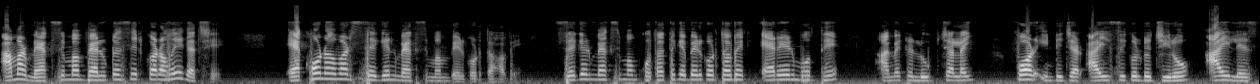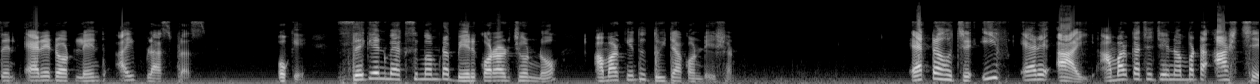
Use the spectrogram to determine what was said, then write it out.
আমার ম্যাক্সিমাম ভ্যালুটা সেট করা হয়ে গেছে। এখন আমার সেকেন্ড ম্যাক্সিমাম বের করতে হবে। সেকেন্ড ম্যাক্সিমাম কোথা থেকে বের করতে হবে? অ্যারের মধ্যে আমি একটা লুপ চালাই। For integer i is equal to 0 i less than array dot length, i plus plus. Okay second ম্যাক্সিমামটা বের করার জন্য আমার কিন্তু দুইটা কন্ডিশন একটা হচ্ছে ইফ অ্যারে আই আমার কাছে যে নাম্বারটা আসছে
